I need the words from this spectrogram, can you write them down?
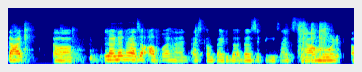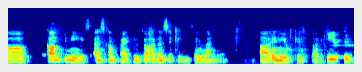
that uh, London has an upper hand as compared to the other cities, as there are more uh, companies as compared to the other cities in London, uh, in UK. Sorry. UK.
